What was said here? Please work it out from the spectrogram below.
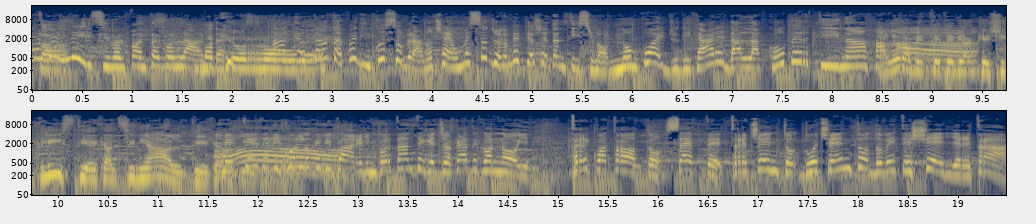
80? È bellissimo il pantacollante. Ma che orrore. Anni 80 e poi in questo brano c'è un messaggio che a me piace tantissimo. Non puoi giudicare dalla copertina. Allora Ah. mettetevi anche i ciclisti e i calzini alti. che- Mettetevi quello che vi pare, l'importante è che giocate con noi. 348 7 300 200 dovete scegliere tra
